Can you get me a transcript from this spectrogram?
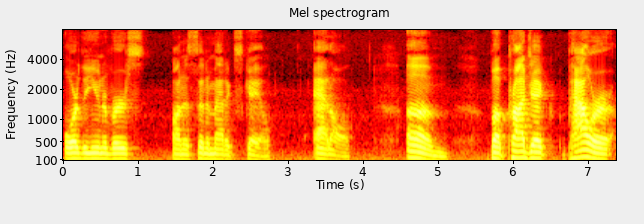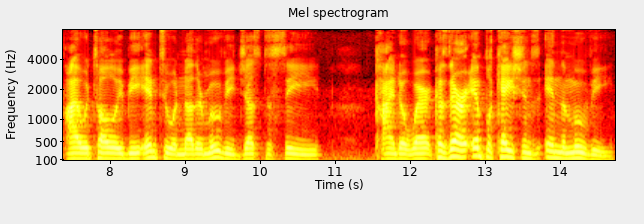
or the universe on a cinematic scale at all. Um, but Project Power, I would totally be into another movie just to see kind of where because there are implications in the movie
